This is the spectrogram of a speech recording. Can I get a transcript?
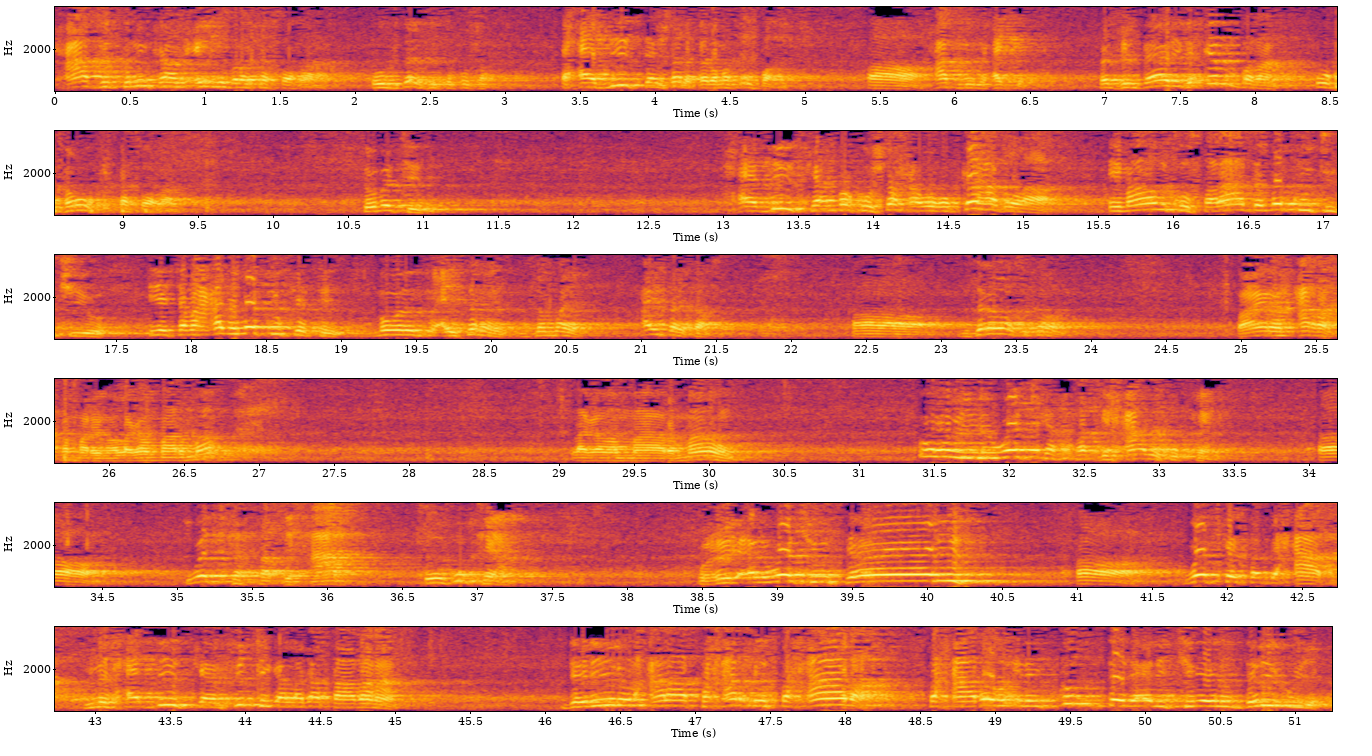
xaafidku ninkan cilmi badan ka soo qara oo kitaabkiisa ku shara axaadiistan sharxooda marka u badan. Xaafid ibnu xajar fatxulbaariga in badan uu kanuuka ka soo qara soo ma jeedi xadiidkan markuu sharxa wuxuu ka hadlaa imaamku salaada markuu tujiyo iyo jamaacada la tukatay ma wada ducaysanayo. Mise maya. Maxay tahay taas. Masaladaasu ka waa inaan carabka marin oo laga maarmaa lagama maarmaan wuxuu yidhi wejka saddexaad uu ku keen wejka saddexaad uu ku keen wuxuu yidhi alwejhu thalith wejka saddexaad min xadiidkan fiqiga laga qaadana daliilun calaa taxari saxaaba. Saxaabadu inay ku dadaali jireenuu daliil u yahay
